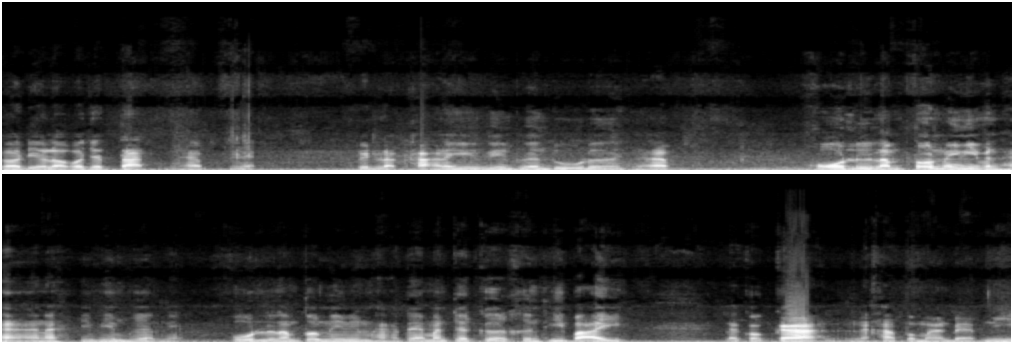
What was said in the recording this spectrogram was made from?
ก็เดี๋ยวเราก็จะตัดนะครับ เนี่ย เป็นหลักฐานให้พี่เพื่อนๆดูเลยนะครับ โคนหรือลำต้นไม่มีปัญหานะพี่เพื่อนๆเนี่ยโคนหรือลำต้นไม่มีปัญหา แต่มันจะเกิดขึ้นที่ใบ แล้วก็ก้านนะครับ ประมาณแบบนี้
